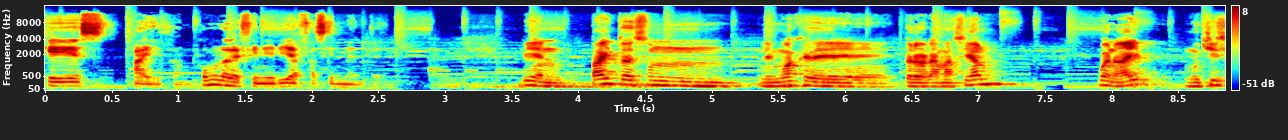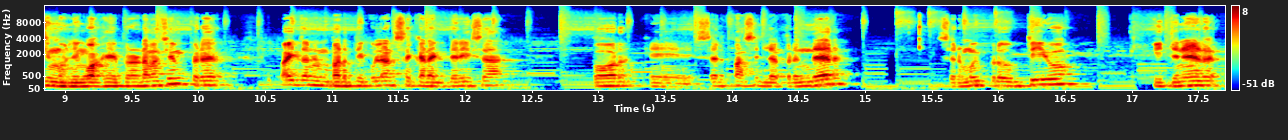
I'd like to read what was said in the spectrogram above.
qué es Python. ¿Cómo lo definiría fácilmente? Bien, Python es un lenguaje de programación. Bueno, hay muchísimos lenguajes de programación, pero Python en particular se caracteriza por eh, ser fácil de aprender, ser muy productivo y tener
